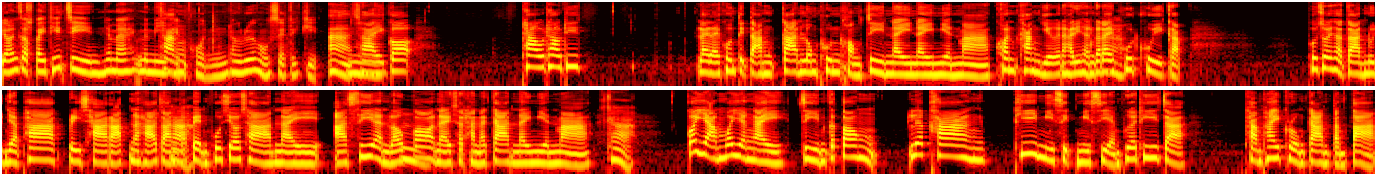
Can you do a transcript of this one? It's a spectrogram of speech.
ย้อนกลับไปที่จีนใช่ไหมมันมีทางเหตุผลทางเรื่องของเศรษฐกิจ อ่าใช่ก็เท่าเท่าที่ หลาย ๆ คนติดตามการลงทุนของจีนในในเมียนมาค่อนข้างเยอะนะคะที่ฉันก็ได้ค่ะพูดคุยกับ ผู้ช่วยศาสตราจารย์ดุลยภาคปรีชารัตน์นะคะอาจารย์ค่ะก็เป็นผู้เชี่ยวชาญในอาเซียน แล้วก็ในสถานการณ์ในเมียนมาค่ะ ก็ย้ำว่ายังไงจีนก็ต้องเลือกข้างที่มีสิทธิ์มีเสียงเพื่อที่จะทำให้โครงการต่าง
